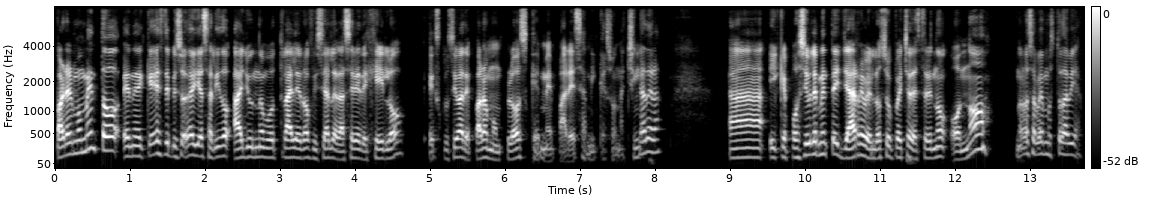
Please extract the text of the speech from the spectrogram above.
Para el momento en el que este episodio haya salido, hay un nuevo tráiler oficial de la serie de Halo, exclusiva de Paramount Plus, que me parece a mí que es una chingadera. Ah, y que posiblemente ya reveló su fecha de estreno o no. No lo sabemos todavía.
